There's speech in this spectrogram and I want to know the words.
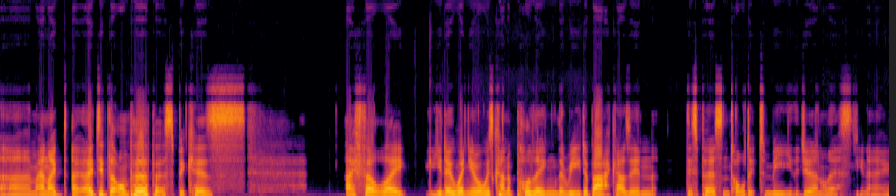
Um, and I, I did that on purpose because I felt like, you know, when you're always kind of pulling the reader back, as in, this person told it to me, the journalist, you know,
